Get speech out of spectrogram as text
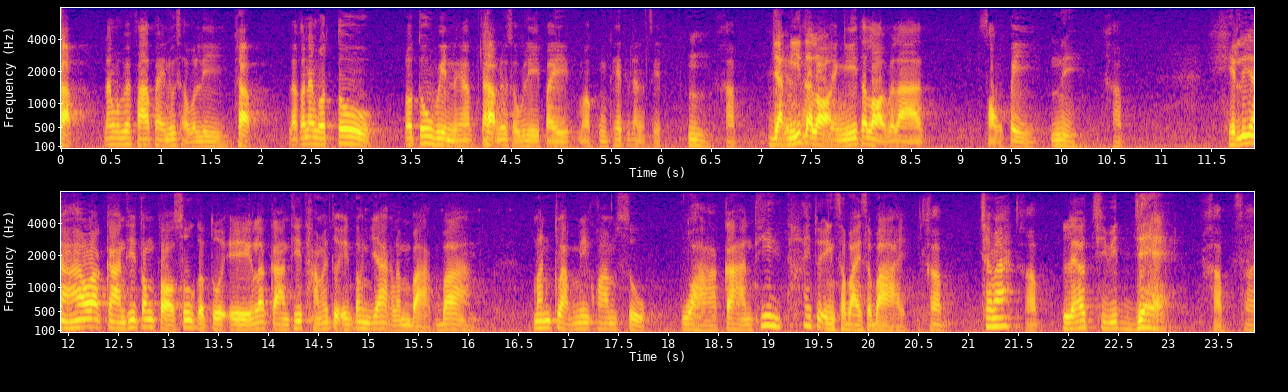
ครับ นั่งรถไฟฟ้าไปอนุสาวรีย์ครับ แล้วก็นั่งรถตู้รถตู้วินนะครับจาครักบอนุสาวรีย์ไปมากรุงเทพที่รังสิตอืม ครับอย่างนี้ตลอด อย่างนี้ตลอดเวลา สองปี นี่ครับ เห็นหรือยังฮะว่าการที่ต้องต่อสู้กับตัวเอง และการที่ทำให้ตัวเองต้องยากลำบากบ้าง มันกลับมีความสุขกว่าการที่ให้ตัวเองสบายครับ ๆใช่ไหมครับ แล้วชีวิตแย่ครับ ใช่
